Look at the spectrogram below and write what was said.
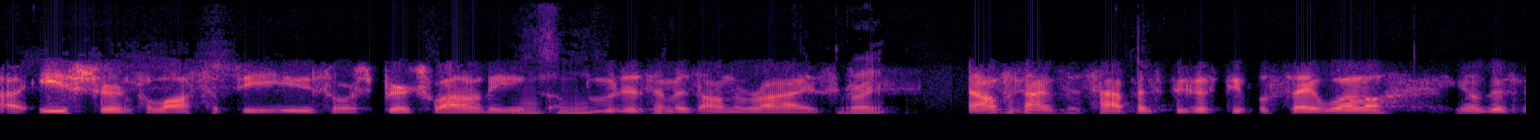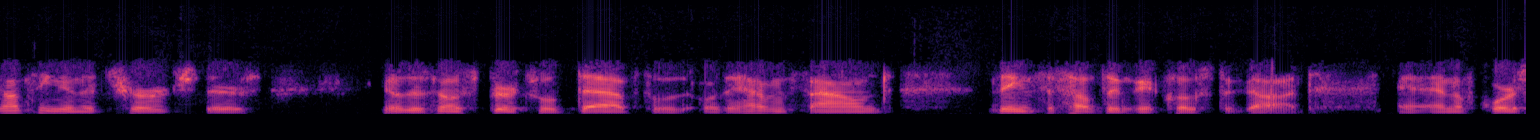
uh, Eastern philosophies or spiritualities. Mm-hmm. Buddhism is on the rise. Right. And oftentimes this happens because people say, well, you know, there's nothing in the church. There's, you know, there's no spiritual depth, or, or they haven't found things that help them get close to God. And, and of course,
